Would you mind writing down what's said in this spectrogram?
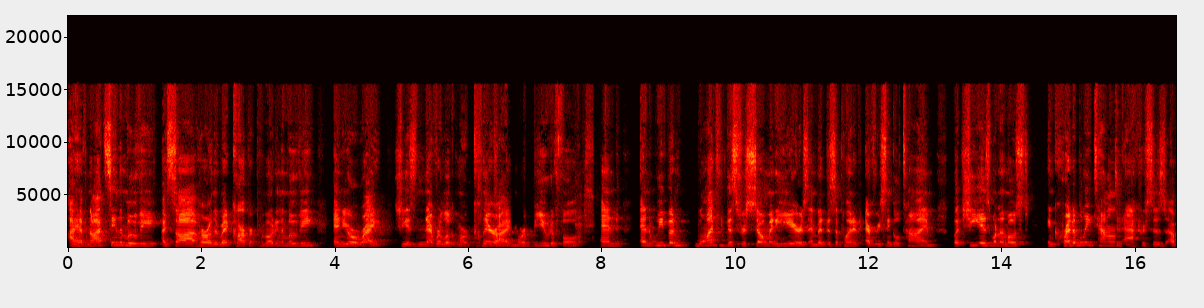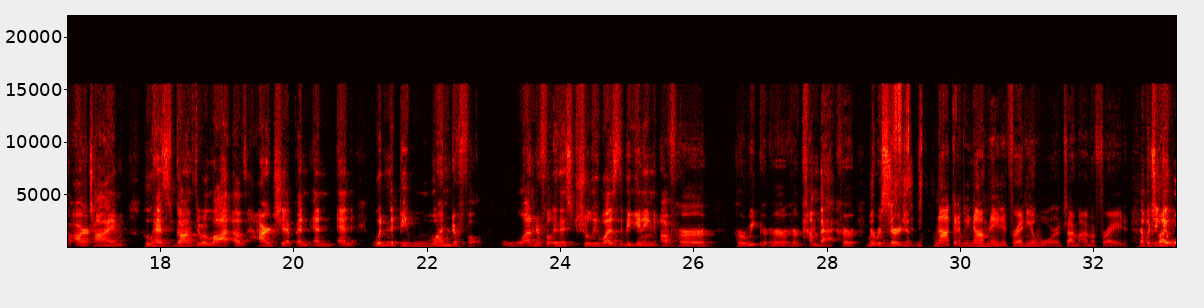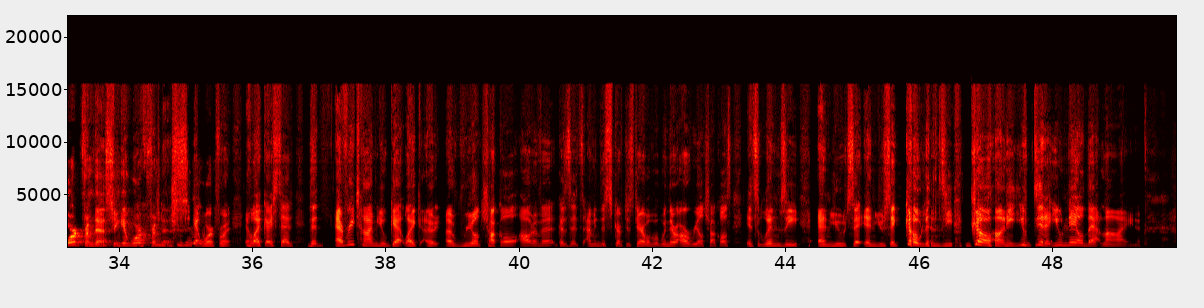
I have not seen the movie. I saw her on the red carpet promoting the movie, and you're right. She has never looked more clear-eyed, more beautiful. And and we've been wanting this for so many years and been disappointed every single time. But she is one of the most incredibly talented actresses of our time who has gone through a lot of hardship and and and wouldn't it be wonderful wonderful if this truly was the beginning of her her re- her her comeback her her Well, this is- resurgence this is not going to be nominated for any awards. I'm, I'm afraid. No, but you But- can get work from this. You can get work from this. She can get work from it. And like I said, that every time you get like a, a real chuckle out of it, because it's I mean the script is terrible, but when there are real chuckles, it's Lindsay, and you say and you say, Go, Lindsay, go, honey, you did it, you nailed that line.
